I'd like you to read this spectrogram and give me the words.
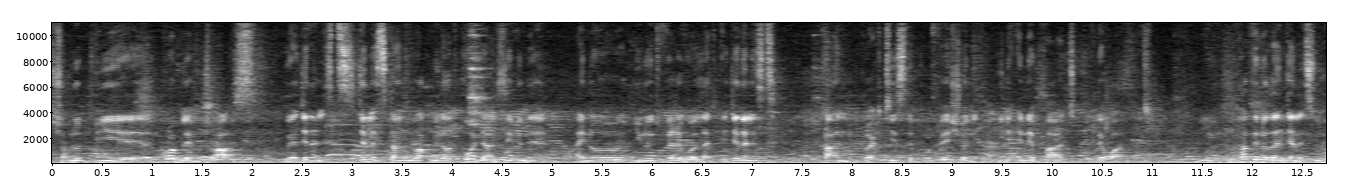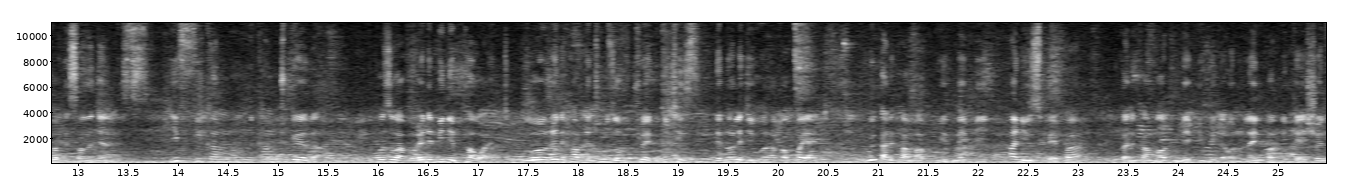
should not be a problem to us. We are journalists. Journalists can work without borders. Even uh, I know you know it very well that a journalist can practice the profession in any part of the world. We have the northern journalists, we have the southern journalists. If we can come together, because we have already been empowered, we already have the tools of trade, which is the knowledge we have acquired, we can come up with maybe a newspaper, we can come out maybe with an online publication.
